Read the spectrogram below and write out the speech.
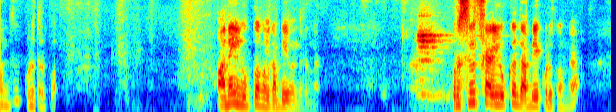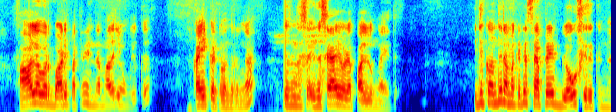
வந்து கொடுத்துருப்போம். அதே லுக் உங்களுக்கு அப்படியே வந்துருங்க. ஒரு சில்க் சாரி லுக் இந்த அப்படியே கொடுக்குங்க. ஆல் ஓவர் பாடி பார்த்தீங்கன்னா இந்த மாதிரி உங்களுக்கு கை கட்டு வந்துருங்க. இது இந்த இது சாரியோட பல்லுங்க இது. இதுக்கு வந்து நம்மக்கிட்ட செப்பரேட் ப்ளவுஸ் இருக்குங்க.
